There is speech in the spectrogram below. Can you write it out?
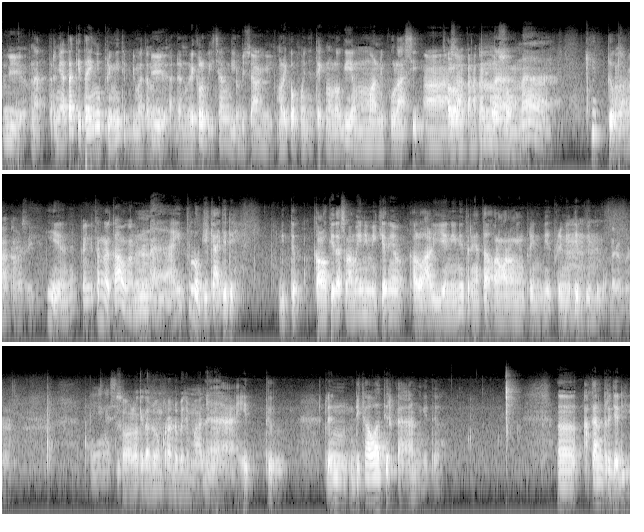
iya nah ternyata kita ini primitif di mata mereka dan mereka lebih canggih lebih canggih mereka punya teknologi yang memanipulasi Ah, kalau seakan-akan nah, kosong. nah gitu masuk Pak. akal sih iya kan kan kita nggak tahu kan Nah, itu logika aja deh. Gitu. Kalau kita selama ini mikirnya kalau alien ini ternyata orang-orang yang primi- primitif Hmm, gitu kan. bener-bener Iya? Soalnya kita doang peradabannya maju Nah, itu. Dan dikhawatirkan gitu. Eh, akan terjadi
